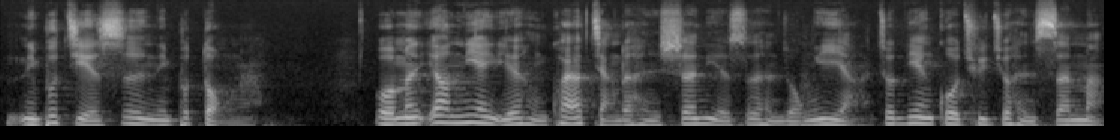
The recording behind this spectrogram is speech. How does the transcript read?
你不解释你不懂啊。我们要念也很快，要讲得很深也是很容易啊，就念过去就很深嘛。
